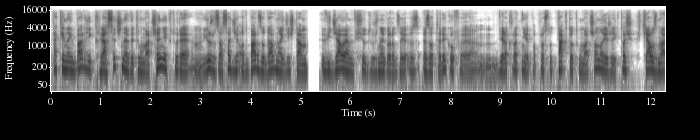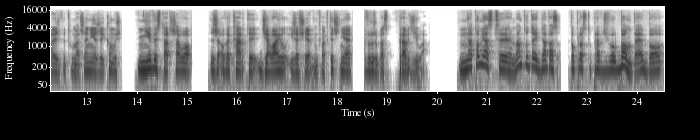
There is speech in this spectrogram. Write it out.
takie najbardziej klasyczne wytłumaczenie, które mm, już w zasadzie od bardzo dawna gdzieś tam widziałem wśród różnego rodzaju ezoteryków. Wielokrotnie po prostu tak to tłumaczono. Jeżeli ktoś chciał znaleźć wytłumaczenie, jeżeli komuś nie wystarczało że owe karty działają i że się faktycznie wróżba sprawdziła. Natomiast y, mam tutaj dla Was po prostu prawdziwą bombę, bo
